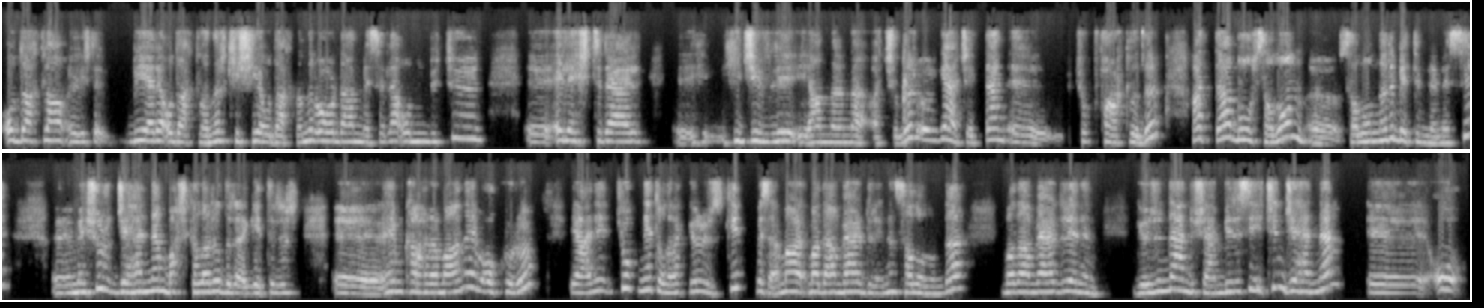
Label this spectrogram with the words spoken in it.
odaklan işte bir yere odaklanır, kişiye odaklanır. Oradan mesela onun bütün e, eleştirel, e, hicivli yanlarına açılır. Gerçekten e, çok farklıdır. Hatta bu salon e, salonları betimlemesi e, meşhur cehennem başkalarıdır getirir. E, hem kahramanı hem okuru. Yani çok net olarak görürüz ki mesela Madame Verdure'nin salonunda Madame Verdure'nin gözünden düşen birisi için cehennem e, o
